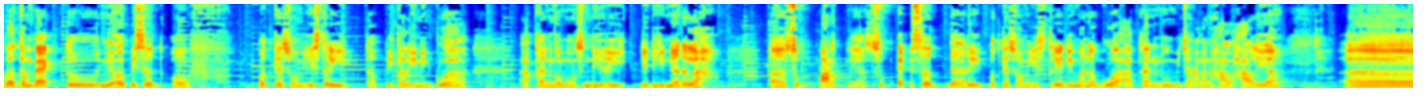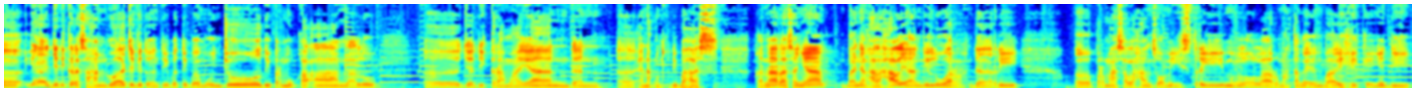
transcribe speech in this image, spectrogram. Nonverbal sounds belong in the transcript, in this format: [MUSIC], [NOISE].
Welcome back to new episode of podcast suami istri. Tapi kali ini gue akan ngomong sendiri. Jadi ini adalah uh, sub part ya, sub episode dari podcast suami istri di mana gue akan membicarakan hal-hal yang uh, ya jadi keresahan gue aja gitu yang tiba-tiba muncul di permukaan lalu uh, jadi keramaian dan uh, enak untuk dibahas karena rasanya banyak hal-hal yang di luar dari uh, permasalahan suami istri mengelola rumah tangga yang baik kayaknya di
